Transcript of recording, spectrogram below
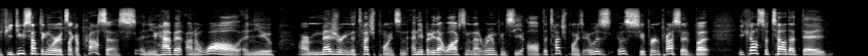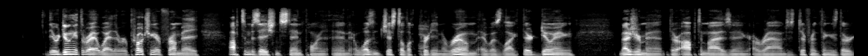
if you do something where it's like a process and you have it on a wall and you are measuring the touch points and anybody that walks into that room can see all of the touch points. It was it was super impressive, but you could also tell that they they were doing it the right way. They were approaching it from a optimization standpoint and it wasn't just to look pretty in a room. It was like they're doing measurement they're optimizing around different things they're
